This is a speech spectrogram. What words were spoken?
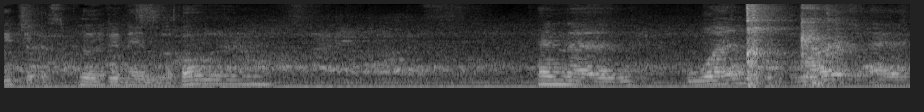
You just put it in the bowl. And then one large egg.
